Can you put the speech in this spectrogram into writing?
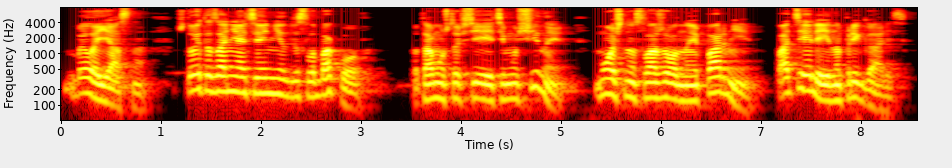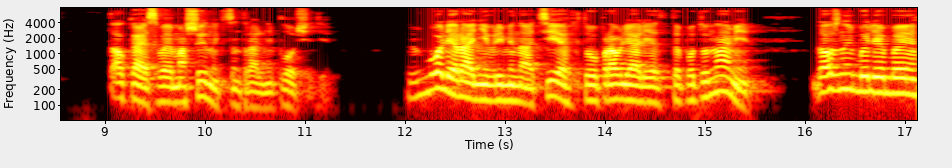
Было ясно, что это занятие не для слабаков, потому что все эти мужчины, мощно сложенные парни, потели и напрягались, толкая свои машины к центральной площади. В более ранние времена те, кто управляли топотунами, должны были бы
